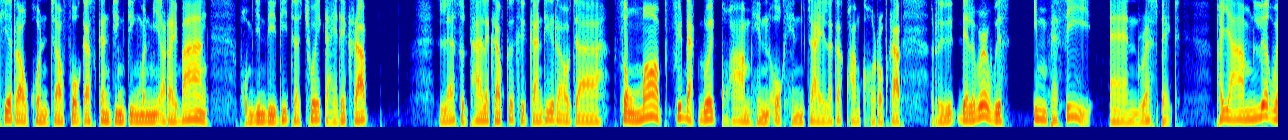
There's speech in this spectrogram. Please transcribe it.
ที่เราควรจะโฟกัสกันจริง ๆ มันมีอะไรบ้าง ผมยินดีที่จะช่วยไกด์ได้ครับ และสุดท้ายเลยครับก็คือการที่เราจะส่งมอบฟีดแบ็ด้วยความเห็นอกเห็นใจและก็ความเคารพครับ หรือ deliver with empathy and respect พยายามเลือกเว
